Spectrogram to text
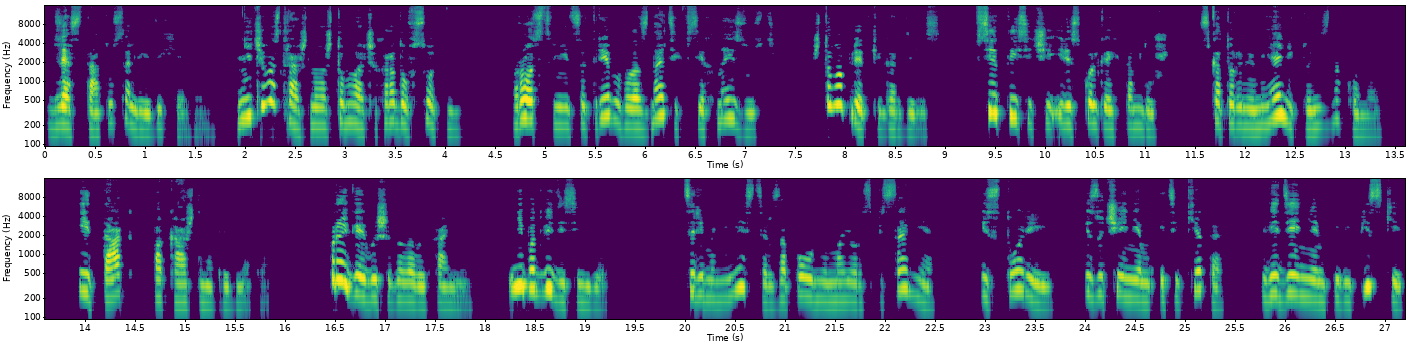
для статуса леди Хелен. Ничего страшного, что младших родов сотни. Родственница требовала знать их всех наизусть, чтобы предки гордились. Все тысячи или сколько их там душ, с которыми меня никто не знакомил. И так по каждому предмету. Прыгай выше головы, Ханни. Не подведи семью. Церемонимейстер заполнил мое расписание историей, изучением этикета, ведением переписки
